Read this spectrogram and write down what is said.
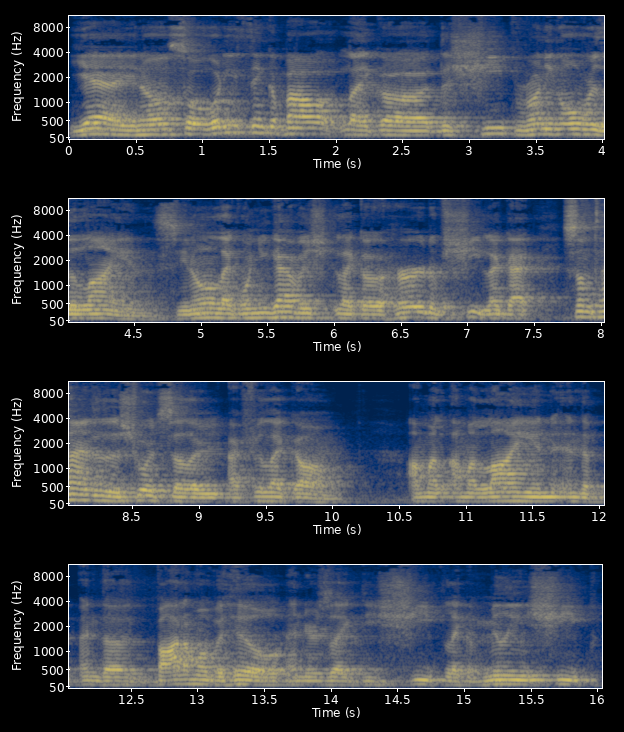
Yeah, you know. So, what do you think about like uh, the sheep running over the lions? You know, like when you have a like a herd of sheep. Like I sometimes as a short seller, I feel like um I'm a, I'm a lion in the in the bottom of a hill, and there's like these sheep, like a million sheep,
